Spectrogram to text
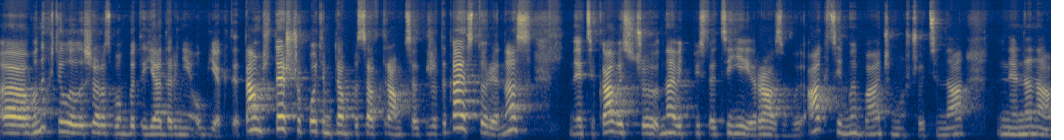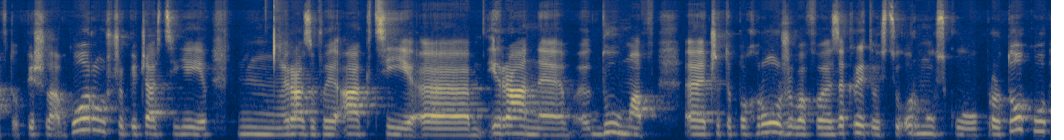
Е, Вони хотіли лише розбомбити ядерні об'єкти. Там те, що потім там писав Трамп, це вже така історія. Нас не цікавить, що навіть після цієї разової акції ми бачимо, що ціна не на нафту пішла вгору. Що під час цієї разової акції е, Іран е, думав е, чи то погрожував е, закрити ось цю Ормузьку протоку.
